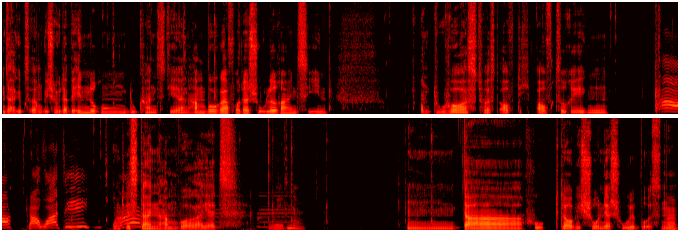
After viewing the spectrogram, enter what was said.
Da gibt es irgendwie schon wieder Behinderungen. Du kannst dir einen Hamburger vor der Schule reinziehen. Und du, Horst, hörst auf, dich aufzuregen. Und isst deinen Hamburger jetzt. Mm, da hupt, glaube ich, schon der Schulbus, ne?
